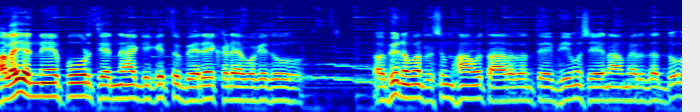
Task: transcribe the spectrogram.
ತಲೆಯನ್ನೇ ಪೂರ್ತಿಯನ್ನಾಗಿ ಕಿತ್ತು ಬೇರೆ ಕಡೆ ಒಗೆದು, ಅಭಿನವ ನೃಸಿಂಹಾವತಾರದಂತೆ ಭೀಮಸೇನಾ ಮೆರೆದದ್ದು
